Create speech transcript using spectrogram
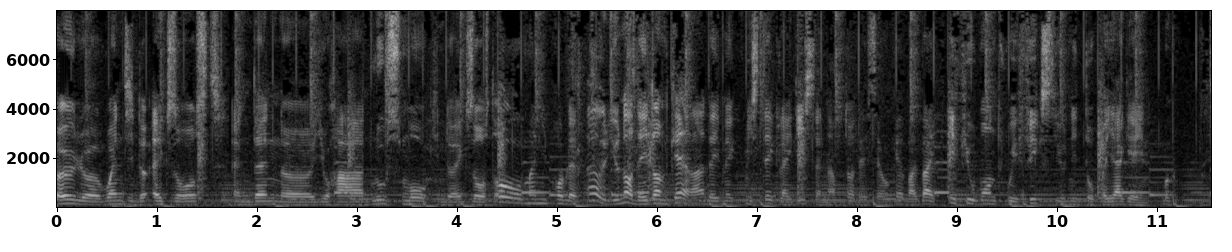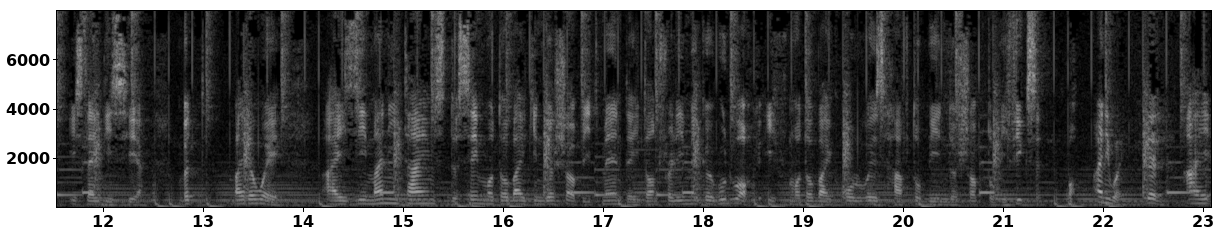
Oil went in the exhaust and then uh, you had blue smoke in the exhaust. Oh, many problems. Oh, you know, they don't care. Huh? They make mistake like this and after they say, okay, bye-bye. If you want we fix, you need to pay again. It's like this here. But by the way, I see many times the same motorbike in the shop. It meant they don't really make a good work if motorbike always have to be in the shop to be fixed. Well, anyway, then I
